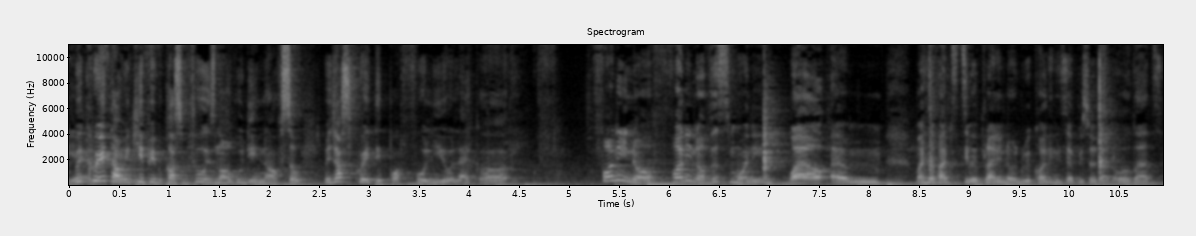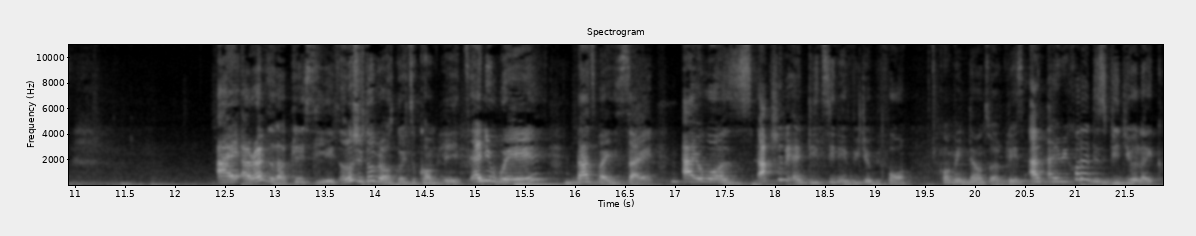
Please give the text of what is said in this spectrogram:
we yes, create and we keep it because we feel it's not good enough. So we just create a portfolio like uh funny enough, funny enough, this morning while um myself and Titi were planning on recording this episode and all that, I arrived at that place late. Although she told me I was going to come late. Anyway, that's by the side. I was actually editing a video before coming down to a place and I recorded this video like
